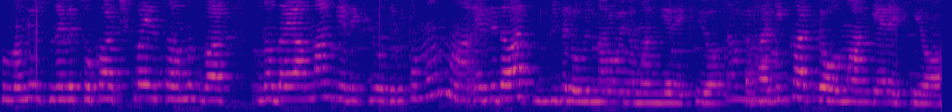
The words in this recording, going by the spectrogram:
kullanıyorsun. Evet sokağa çıkma yasağımız var. Buna dayanman gerekiyordur tamam mı? Evde daha güzel oyunlar oynaman gerekiyor. Daha dikkatli olman gerekiyor.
